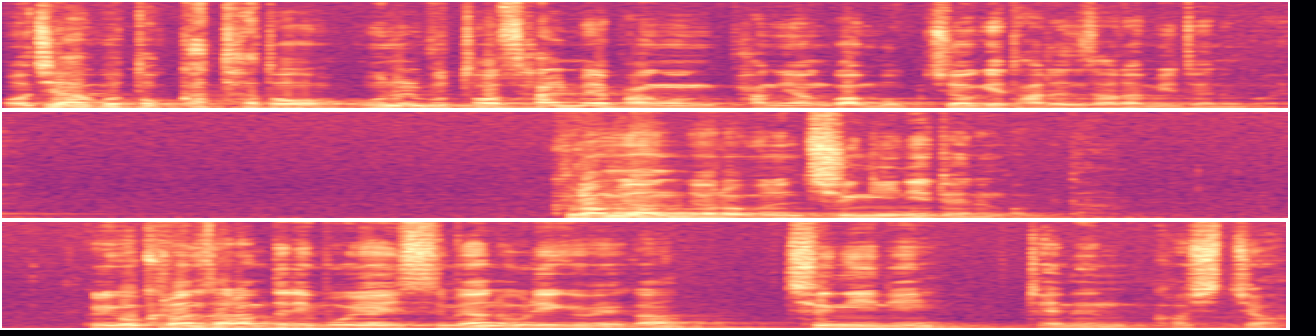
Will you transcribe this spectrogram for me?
어제하고 똑같아도, 오늘부터 삶의 방향, 방향 과 목적이 다른 사람이 되는 거예요. 그러면 여러분은 증인이 되는 겁니다. 그리고 그런 사람들이 모여 있으면 우리 교회가 증인이 되는 것이죠.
